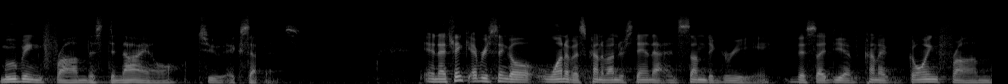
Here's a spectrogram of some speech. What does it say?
moving from this denial to acceptance. And I think every single one of us kind of understand that in some degree. This idea of kind of going from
